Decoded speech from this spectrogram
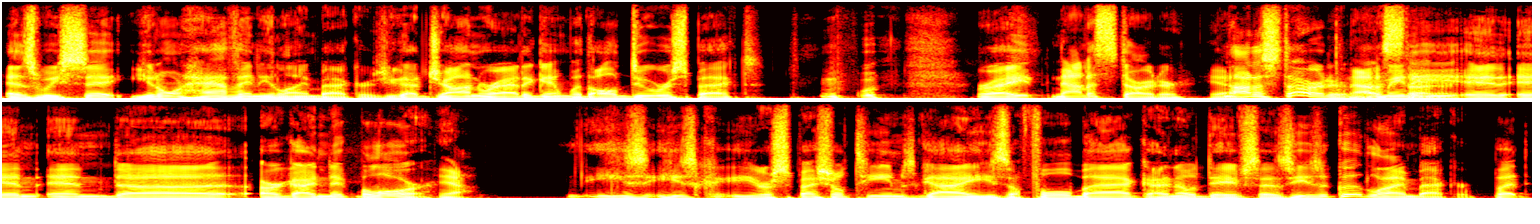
as we sit, you don't have any linebackers. You got Jon Rhattigan, with all due respect, right? not a starter. Yeah. Not a starter. Not I a mean, starter. he- and and, uh, our guy Nick Bellore. yeah. he's he's your special teams guy. He's a fullback. I know Dave says he's a good linebacker, but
